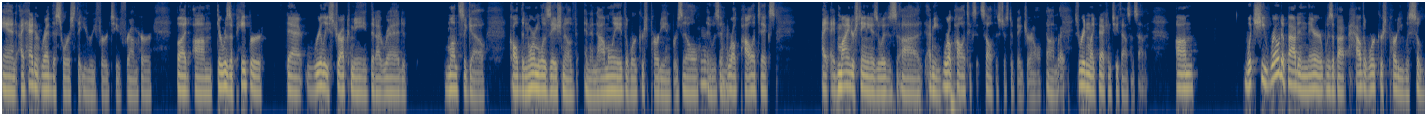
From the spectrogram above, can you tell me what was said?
and I hadn't read the source that you referred to from her, but um, there was a paper that really struck me that I read months ago called The Normalization of an Anomaly, the Workers' Party in Brazil. Mm-hmm. It was in World Politics. I, I, my understanding is it was, uh, I mean, World Politics itself is just a big journal. Um, right. It's written like back in 2007. Um, what she wrote about in there was about how the Workers' Party was so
